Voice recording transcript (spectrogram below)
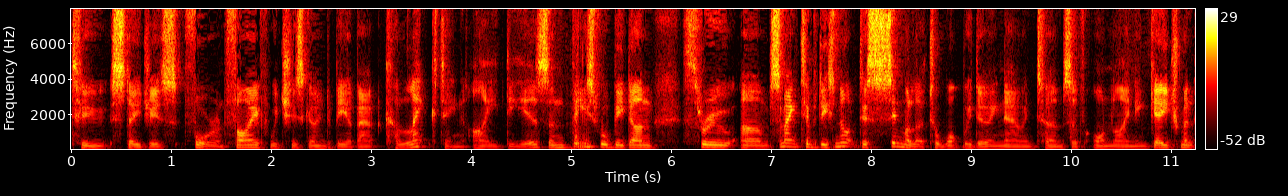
to stages four and five, which is going to be about collecting ideas. And these will be done through um, some activities not dissimilar to what we're doing now in terms of online engagement,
